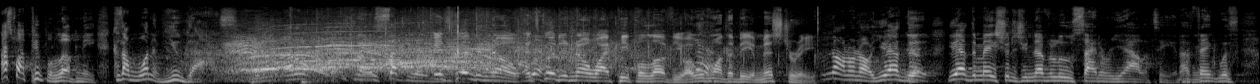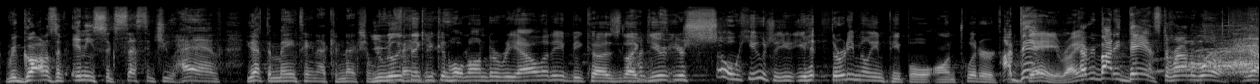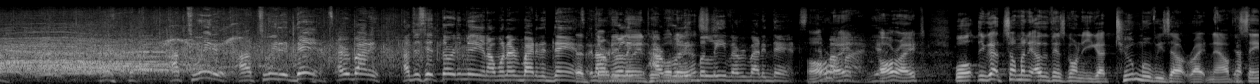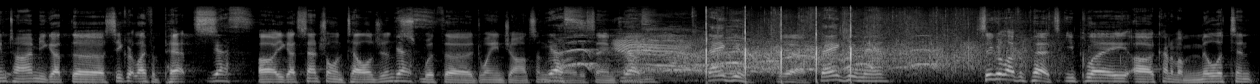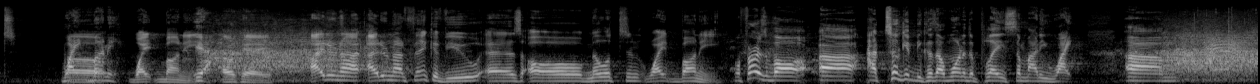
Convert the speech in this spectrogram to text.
That's why people love me, because I'm one of you guys. You know? I don't, I don't separate myself. It's good to know. It's Yeah. good to know why people love you. I wouldn't Yeah. want that to be a mystery. No, no, no. You have to Yeah. you have to make sure that you never lose sight of reality. And Mm-hmm. I think with regardless of any success that you have, you have to maintain that connection. You really think you can hold on to reality because, like, you're 100%. you're so huge. You, you hit 30 million people on Twitter today, right? Everybody danced around the world. Yeah. I tweeted. I tweeted dance. Everybody. I just hit 30 million. I want everybody to dance. And I really, I really danced? believe everybody danced. All right, mind, yeah. all right. Well, you've got so many other things going on. You got two movies out right now at the Yes, I same time. You got the Secret Life of Pets. Yes. Uh, you got Central Intelligence Yes. with uh, Dwayne Johnson Yes. at the same time. Yes. Thank you. Yeah. Thank you, man. Secret Life of Pets. You play uh, kind of a militant. White uh, bunny. White bunny. Yeah. Okay. I do not. I do not think of you as all militant white bunny. Well, first of all, uh, I took it because I wanted to play somebody white. Um,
